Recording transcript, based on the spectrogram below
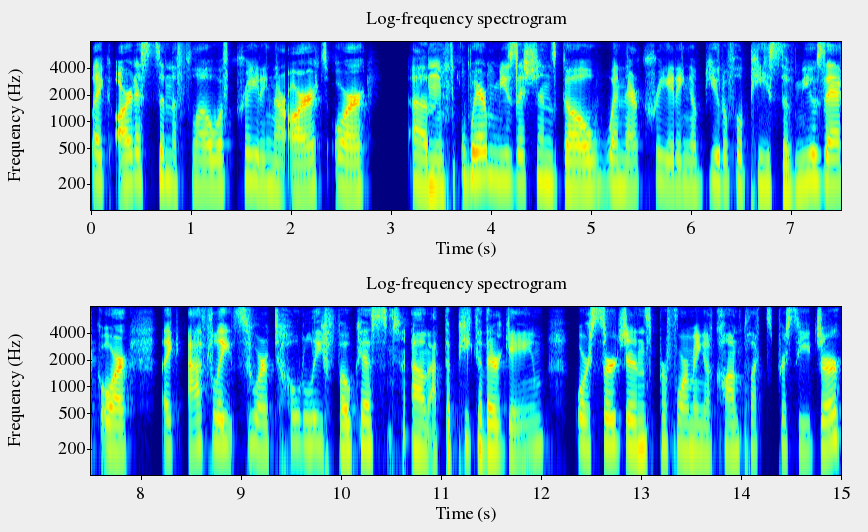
like artists in the flow of creating their art or um, where musicians go when they're creating a beautiful piece of music, or like athletes who are totally focused um, at the peak of their game, or surgeons performing a complex procedure.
